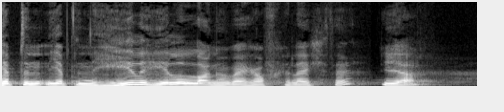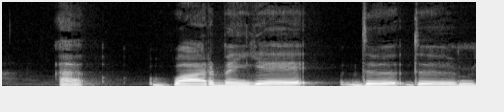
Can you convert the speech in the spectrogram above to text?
Hebt een, je hebt een hele, hele lange weg afgelegd, hè? Ja. Uh, waar ben jij de, de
